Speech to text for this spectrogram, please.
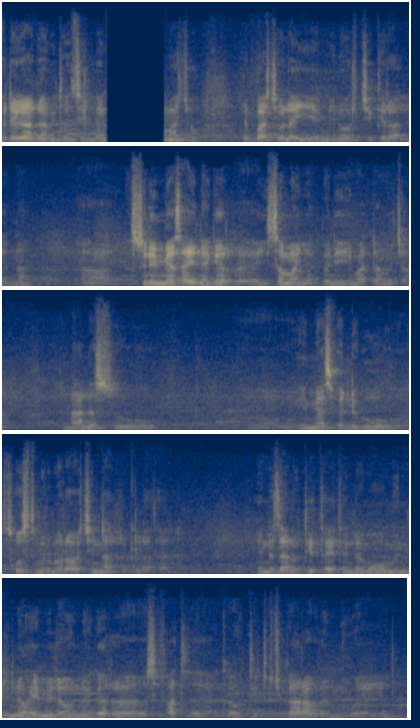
ተደጋጋሚ ቶንሲል ልባቸው ላይ የሚኖር ችግር አለ እና እሱን የሚያሳይ ነገር ይሰማኛል በእኔ ማዳመጫ እና ለሱ የሚያስፈልጉ ሶስት ምርመራዎችን እናደርግላታለን። የእነዛን ውጤት ታይተን ደግሞ ምንድን ነው የሚለውን ነገር በስፋት ከውጤቶቹ ጋር አብረን እንወያያለን።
